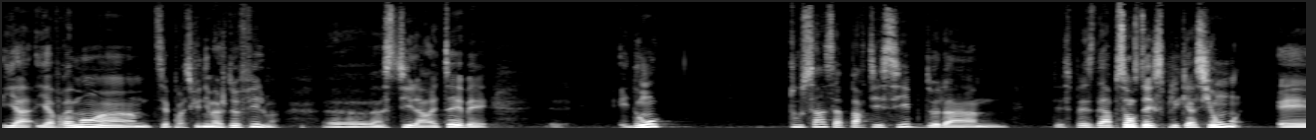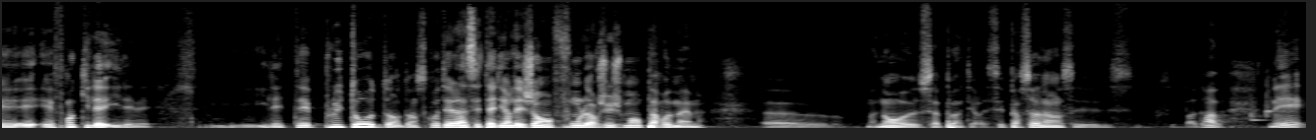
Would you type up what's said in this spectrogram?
il y, a vraiment un. C'est presque une image de film, euh, un style arrêté. Mais, et donc, tout ça, ça participe de l'espèce d'absence d'explication. Et, Franck, il, était plutôt dans, ce côté-là, c'est-à-dire les gens font leur jugement par eux-mêmes. Euh, maintenant, ça peut intéresser personne, hein, c'est pas grave. Mais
